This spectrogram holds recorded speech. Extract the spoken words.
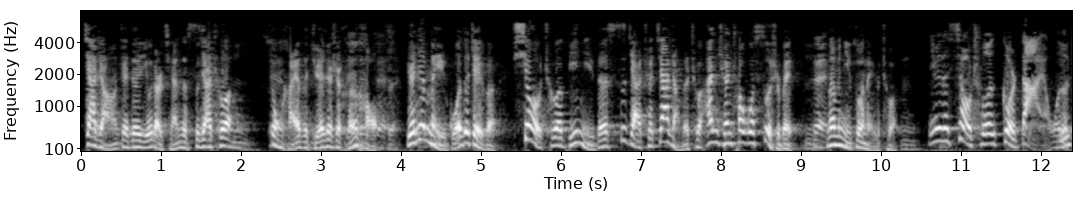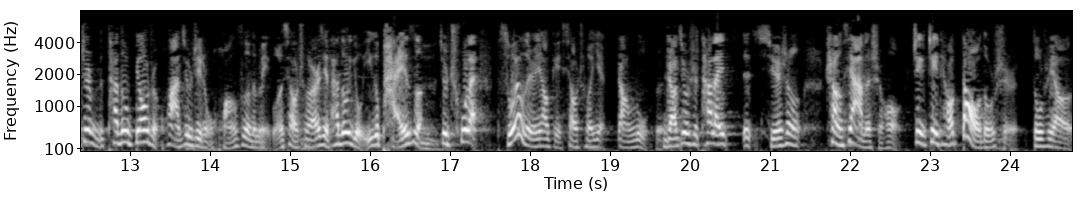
家长这都有点钱的私家车。送孩子觉得是很好人家美国的这个校车比你的私家车、家长的车安全超过四十倍。对那么你坐哪个车？因为它校车个儿大呀，我们这它都标准化，就是这种黄色的美国的校车，而且它都有一个牌子，就出来，所有的人要给校车让让路，你知道，就是他来呃学生上下的时候，这这条道都是都是要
